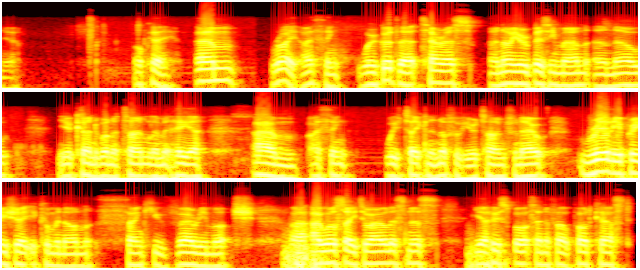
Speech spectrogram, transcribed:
Yeah. Okay. Um. Right. I think we're good there. Terez, I know you're a busy man. I know you're kind of on a time limit here. Um. I think we've taken enough of your time for now. Really appreciate you coming on. Thank you very much. Uh, I will say to our listeners, Yahoo Sports NFL podcast,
